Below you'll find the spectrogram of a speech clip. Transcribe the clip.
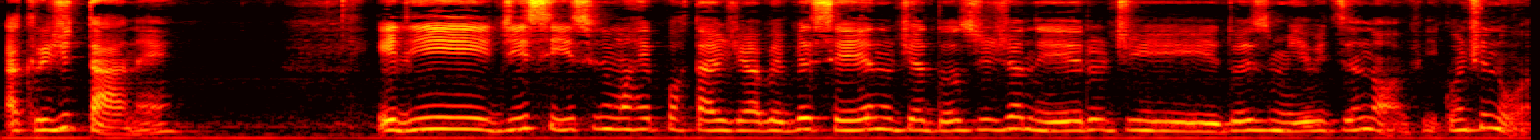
acreditar, né? Ele disse isso em uma reportagem da BBC no dia 12 de janeiro de 2019 e continua.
